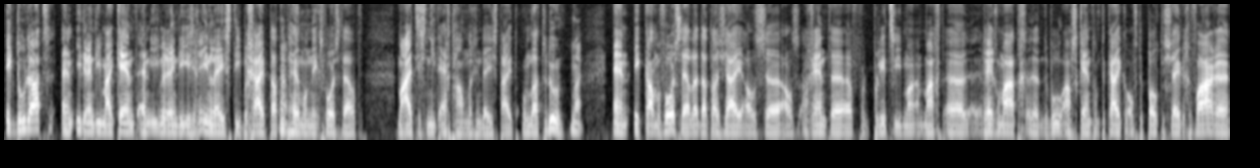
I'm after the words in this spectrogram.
Ik doe dat en iedereen die mij kent en iedereen die zich inleest, die begrijpt dat het helemaal niks voorstelt. Maar het is niet echt handig in deze tijd om dat te doen. Nee. En ik kan me voorstellen dat als jij als, eh, als agent eh, of politiemacht eh, regelmatig de boel afscant om te kijken of de potentiële gevaren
